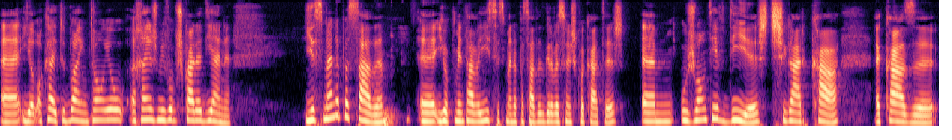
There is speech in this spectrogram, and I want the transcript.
Uh, e ele, ok, tudo bem, então eu arranjo-me e vou buscar a Diana. E a semana passada, uh, e eu comentava isso a semana passada de gravações com a Catas, um, o João teve dias de chegar cá a casa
